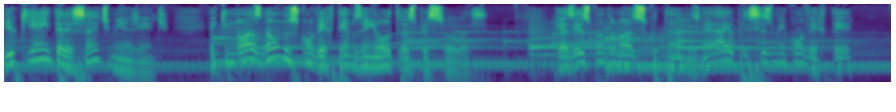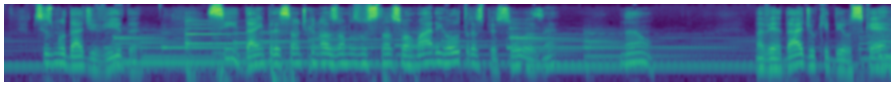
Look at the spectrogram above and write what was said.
E o que é interessante, minha gente, é que nós não nos convertemos em outras pessoas. Que às vezes quando nós escutamos, né, ah, eu preciso me converter, preciso mudar de vida. Sim, dá a impressão de que nós vamos nos transformar em outras pessoas, né? Não. Na verdade, o que Deus quer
